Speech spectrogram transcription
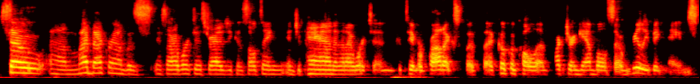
So um, my background was so I worked in strategy consulting in Japan, and then I worked in consumer products with uh, Coca-Cola and Procter and Gamble, so really big names.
